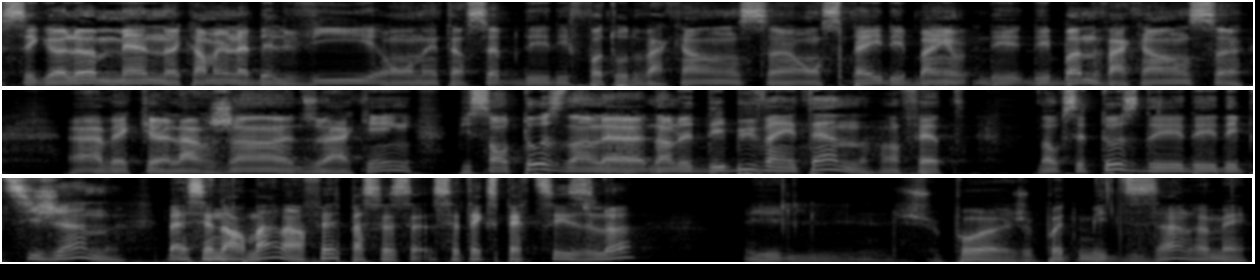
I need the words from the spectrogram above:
ces gars-là mènent quand même la belle vie. On intercepte des, des photos de vacances. on se paye des, des, des bonnes vacances avec euh, l'argent du hacking. Puis ils sont tous dans le, dans le début vingtaine, en fait. Donc, c'est tous des, des, petits jeunes. Ben, c'est normal, en fait, parce que cette expertise-là, je ne veux, pas, je veux pas être médisant, là, mais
